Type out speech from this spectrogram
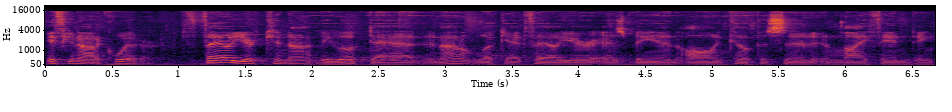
if you're not a quitter. Failure cannot be looked at, and I don't look at failure as being all encompassing and life ending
